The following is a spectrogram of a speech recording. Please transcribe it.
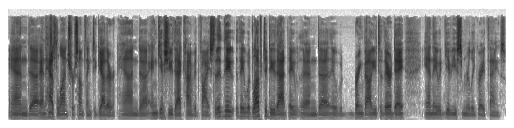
and and has lunch or something together and and gives you that kind of advice. They they, they would love to do that. They and uh, they would bring value to their day, and they would give you some really great things.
